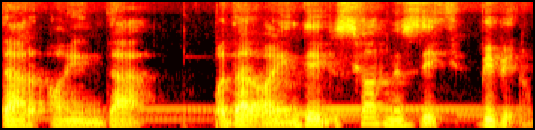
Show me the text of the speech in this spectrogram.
در آینده و در آینده بسیار نزدیک ببینم.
